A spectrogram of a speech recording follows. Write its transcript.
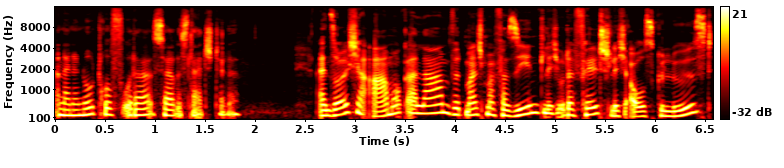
an eine Notruf- oder Serviceleitstelle. Ein solcher Amok-Alarm wird manchmal versehentlich oder fälschlich ausgelöst.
